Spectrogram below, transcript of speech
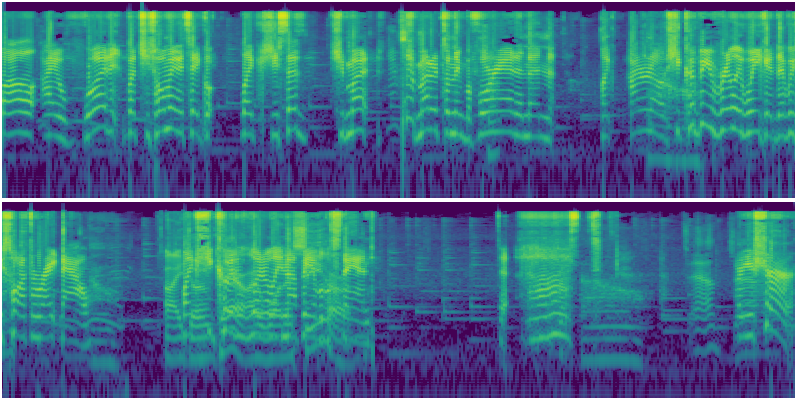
Well, I would, but she told me to take. Like she said, she mut she muttered something beforehand, and then like I don't know. She could be really weak, and then we saw it right now. I Like she could care. Literally not be able to stand. Uh, are you sure?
